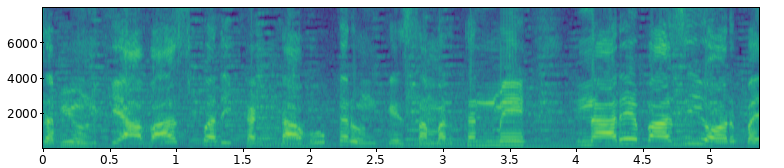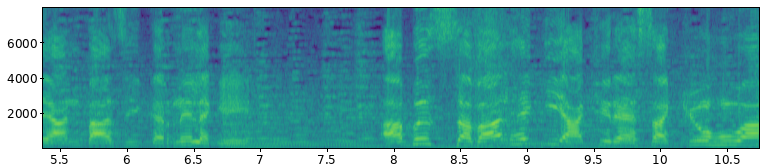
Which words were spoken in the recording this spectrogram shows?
सभी उनके आवास पर इकट्ठा होकर उनके समर्थन में नारेबाजी और बयानबाजी करने लगे। अब सवाल है कि आखिर ऐसा क्यों हुआ?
